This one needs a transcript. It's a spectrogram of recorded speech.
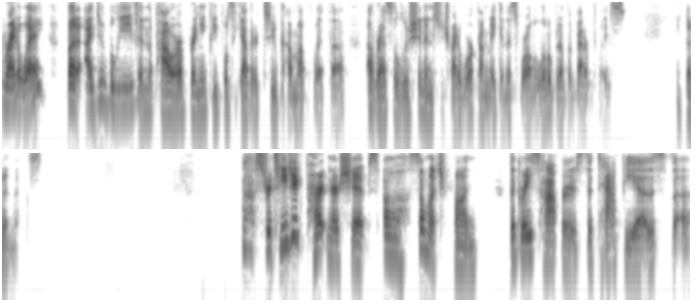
right away, but I do believe in the power of bringing people together to come up with a, a resolution and to try to work on making this world a little bit of a better place. Go to next. Uh, strategic partnerships. Oh, so much fun. The Grace Hoppers, the Tapias, the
